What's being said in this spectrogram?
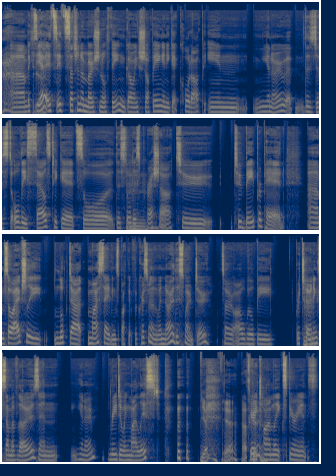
Um, because yeah. Yeah. it's it's such an emotional thing going shopping and you get caught up in you know uh, there's just all these sales tickets or there's all this Mm. pressure to to be prepared Um, so I actually looked at my savings bucket for Christmas and went, no, this won't do. So I will be returning mm. some of those and, you know, redoing my list. yep. Yeah. That's a very good. timely experience.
